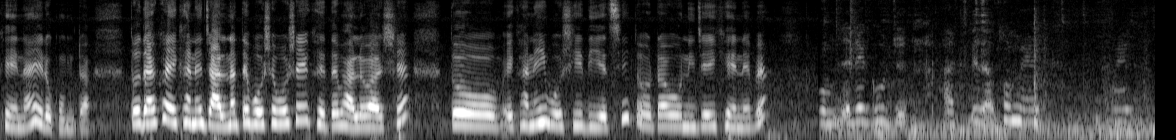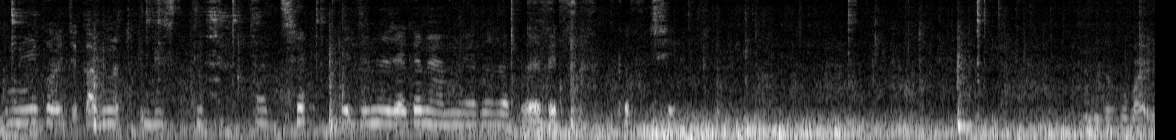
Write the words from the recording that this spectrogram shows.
খেয়ে নেয় এরকমটা। তো দেখো, এখানে জালনাতে বসে বসে খেতে ভালোবাসে, তো এখানেই বসিয়ে দিয়েছি, তো ওটা ও নিজেই খেয়ে নেবে। আজকে দেখো মেঘ মেঘ হয়েছে কারণ আজকে বৃষ্টি। জন্য আমি এখন বাইরে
